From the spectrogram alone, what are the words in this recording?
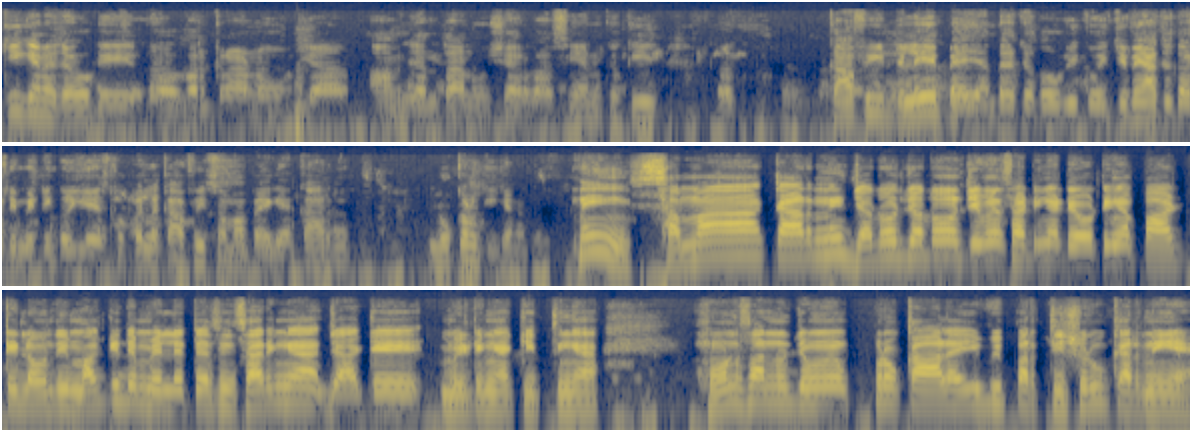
ਕੀ ਕਹਿਣਾ ਚਾਹੋਗੇ ਅ, ਵਰਕਰਾਂ ਨੂੰ ਜਾਂ ਆਮ ਜਨਤਾ ਨੂੰ ਸ਼ਹਿਰ ਵਾਸੀਆਂ ਨੂੰ? ਕਿਉਂਕਿ ਅ, ਕਾਫੀ ਡਿਲੇ ਪੈ ਜਾਂਦਾ ਹੈ ਜਦੋਂ ਵੀ ਕੋਈ ਜਿਵੇਂ ਅੱਜ ਤੁਹਾਡੀ ਮੀਟਿੰਗ ਹੋਈ ਹੈ ਇਸ ਤੋਂ ਪਹਿਲਾਂ ਕਾਫੀ ਸਮਾਂ ਪੈ ਗਿਆ। ਕਾਰਨ ਲੋਕਾਂ ਨੂੰ ਕੀ ਕਹਿਣਾ ਚਾਹੋਗੇ? ਨਹੀਂ ਸਮਾਂ ਕਾਰਨ ਨਹੀਂ ਜਦੋਂ ਜਦੋਂ ਜਿਵੇਂ ਸਾਡੀਆਂ ਡਿਊਟੀਆਂ ਪਾਰਟੀ ਲਾਉਂਦੀ ਮਾਘੀ ਦੇ ਮੇਲੇ ਤੇ ਅਸੀਂ ਸਾਰੀਆਂ ਜਾ ਕੇ ਮੀਟਿੰਗਾਂ ਕੀਤੀਆਂ। ਹੁਣ ਸਾਨੂੰ ਜਿਵੇਂ ਉੱਪਰੋਂ ਕਾਲ ਆਈ ਵੀ ਭਰਤੀ ਸ਼ੁਰੂ ਕਰਨੀ ਹੈ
